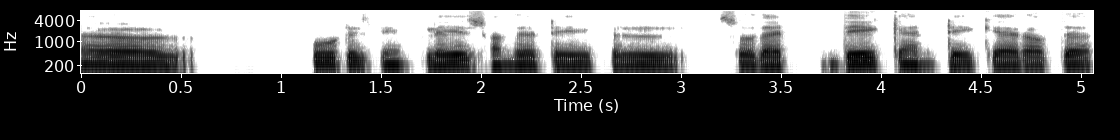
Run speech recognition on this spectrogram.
uh, food is being placed on the table so that they can take care of the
